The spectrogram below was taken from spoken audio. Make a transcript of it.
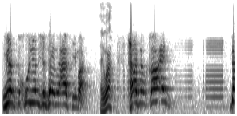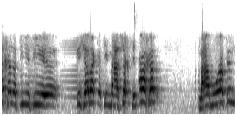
من الدخول إلى الجزائر العاصمة. أيوه. هذا القائد دخل في في في شراكة مع شخص آخر مع مواطن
